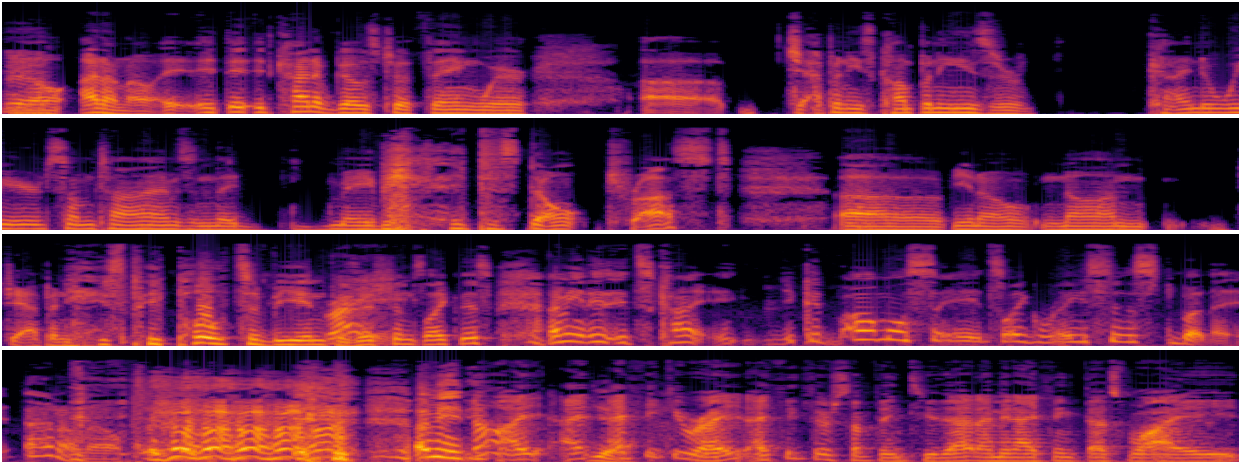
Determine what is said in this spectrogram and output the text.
you Yeah. know, I don't know. It, it it kind of goes to a thing where uh, Japanese companies are kind of weird sometimes, and they maybe they just don't trust, uh, you know, non-Japanese people to be in Right. positions like this. I mean, it, it's kind. You could almost say it's like racist, but I, I don't know. I mean, No, I, I, Yeah. I think you're right. I think there's something to that. I mean, I think that's why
